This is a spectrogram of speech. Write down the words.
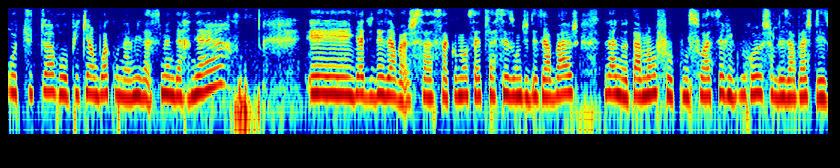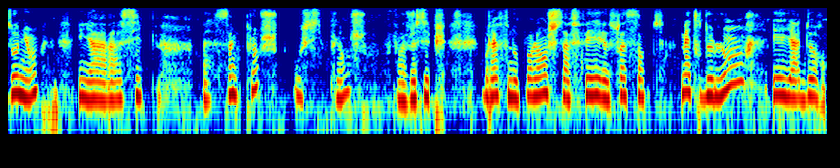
au tuteur au piquet en bois qu'on a mis la semaine dernière. Et il y a du désherbage. Ça, ça commence à être la saison du désherbage. Là, notamment, il faut qu'on soit assez rigoureux sur le désherbage des oignons. Il y a six, bah, cinq planches ou six planches. Enfin, je sais plus. Bref, nos planches, ça fait 60 mètres de long et il y a deux rangs.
